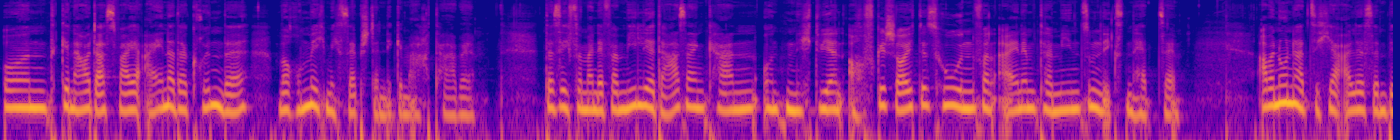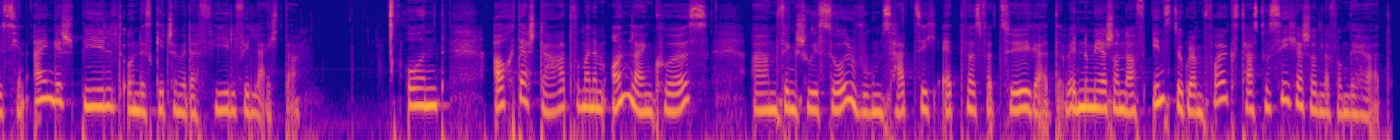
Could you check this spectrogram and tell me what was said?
Und genau das war ja einer der Gründe, warum ich mich selbstständig gemacht habe. Dass ich für meine Familie da sein kann und nicht wie ein aufgescheuchtes Huhn von einem Termin zum nächsten hetze. Aber nun hat sich ja alles ein bisschen eingespielt und es geht schon wieder viel, viel leichter. Und auch der Start von meinem Online-Kurs ähm, Feng Shui Soul Rooms hat sich etwas verzögert. Wenn du mir schon auf Instagram folgst, hast du sicher schon davon gehört.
